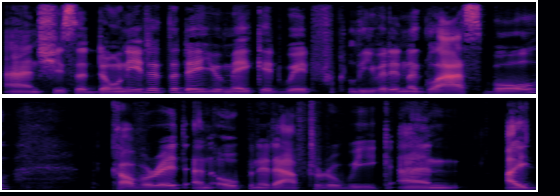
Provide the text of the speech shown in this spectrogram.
And she said, don't eat it the day you make it. Wait, for, leave it in a glass bowl, cover it, and open it after a week. And I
